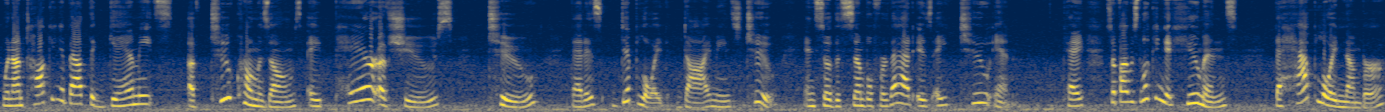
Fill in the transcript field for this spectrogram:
When I'm talking about the gametes of two chromosomes, a pair of shoes, two, that is diploid. Di means two. And so the symbol for that is a 2n. Okay, so if I was looking at humans, the haploid number,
